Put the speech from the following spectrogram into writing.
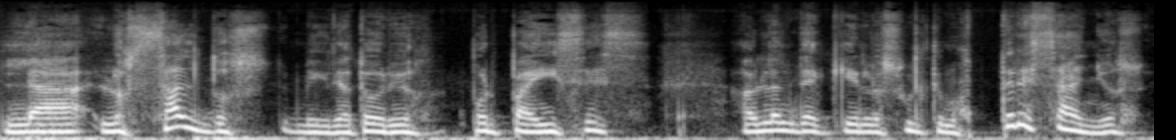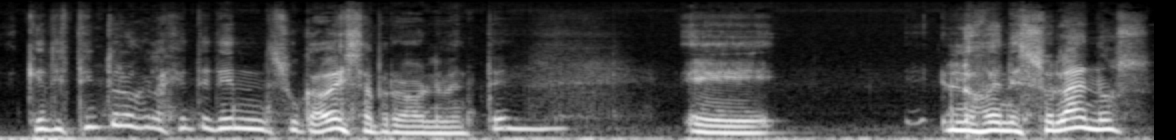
La, los saldos migratorios por países hablan de que en los últimos tres años, que es distinto a lo que la gente tiene en su cabeza probablemente, eh, los venezolanos,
